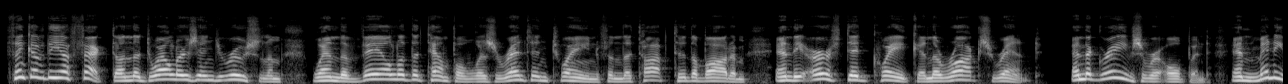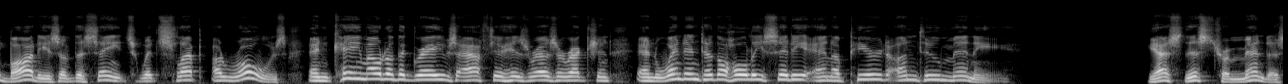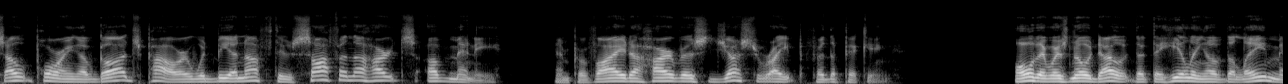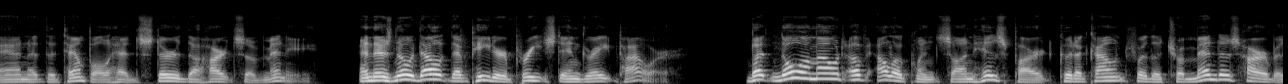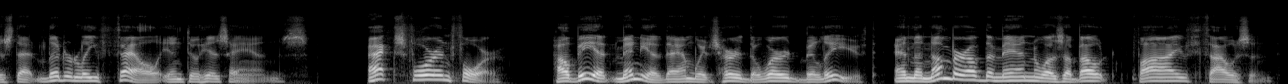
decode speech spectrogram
Think of the effect on the dwellers in Jerusalem when the veil of the temple was rent in twain from the top to the bottom, and the earth did quake, and the rocks rent. And the graves were opened, and many bodies of the saints which slept arose, and came out of the graves after his resurrection, and went into the holy city, and appeared unto many. Yes, this tremendous outpouring of God's power would be enough to soften the hearts of many, and provide a harvest just ripe for the picking. Oh, there was no doubt that the healing of the lame man at the temple had stirred the hearts of many. And there's no doubt that Peter preached in great power. But no amount of eloquence on his part could account for the tremendous harvest that literally fell into his hands. Acts 4 and 4. Howbeit many of them which heard the word believed, and the number of the men was about five thousand.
